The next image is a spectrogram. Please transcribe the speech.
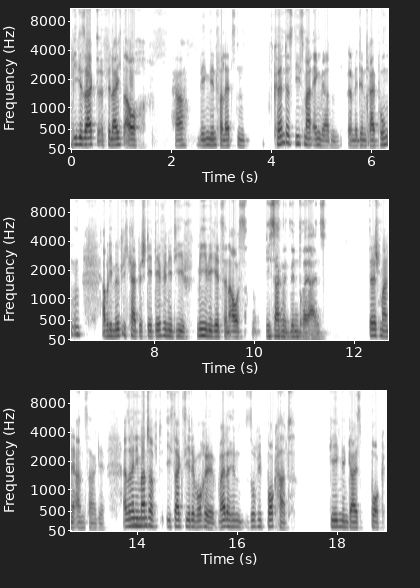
wie gesagt, vielleicht auch ja, wegen den Verletzten könnte es diesmal eng werden äh, mit den drei Punkten. Aber die Möglichkeit besteht definitiv. Mihi, wie geht es denn aus? Ich sage mit Win 3-1. Das ist meine Ansage. Also wenn die Mannschaft, ich sage es jede Woche, weiterhin so viel Bock hat gegen den Geist Bock,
